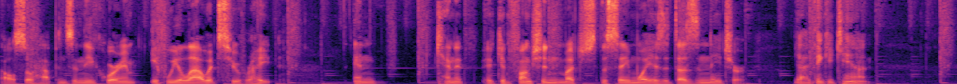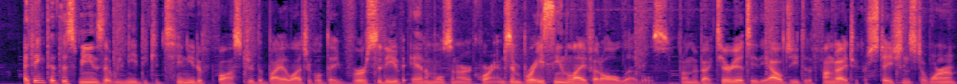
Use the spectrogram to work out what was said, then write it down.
also happens in the aquarium if we allow it to, right? And can it it can function much the same way as it does in nature? Yeah, I think it can. I think that this means that we need to continue to foster the biological diversity of animals in our aquariums, embracing life at all levels, from the bacteria to the algae to the fungi to crustaceans to worm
